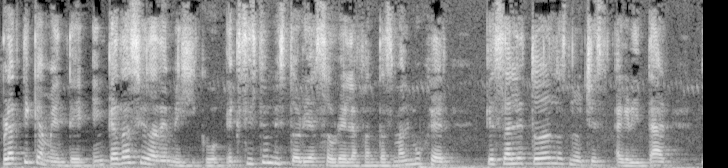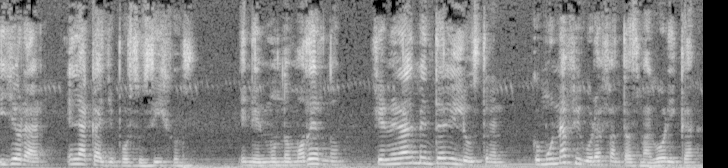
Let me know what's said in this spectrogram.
Prácticamente en cada ciudad de México existe una historia sobre la fantasmal mujer que sale todas las noches a gritar y llorar en la calle por sus hijos. En el mundo moderno, generalmente la ilustran como una figura fantasmagórica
